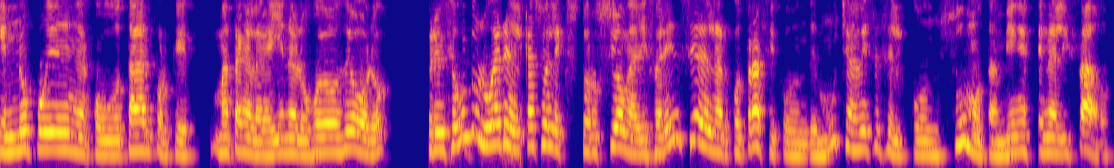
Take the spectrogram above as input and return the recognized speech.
que no pueden acogotar porque matan a la gallina de los huevos de oro. Pero en segundo lugar, en el caso de la extorsión, a diferencia del narcotráfico, donde muchas veces el consumo también es penalizado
